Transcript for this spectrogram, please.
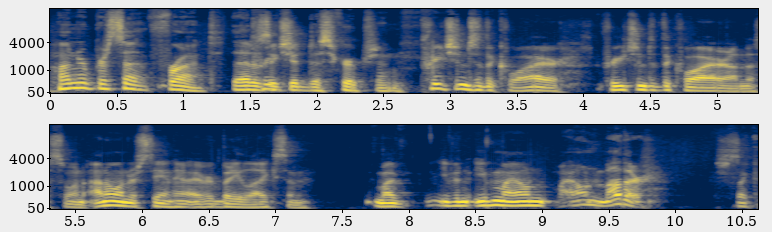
100% front. That is Preach. a good description. Preaching to the choir. Preaching to the choir on this one. I don't understand how everybody likes him. My even even my own my own mother. She's like,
